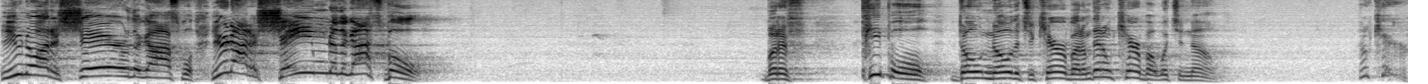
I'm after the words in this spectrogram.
You know how to share the gospel. You're not ashamed of the gospel. But if people don't know that you care about them, they don't care about what you know. They don't care,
